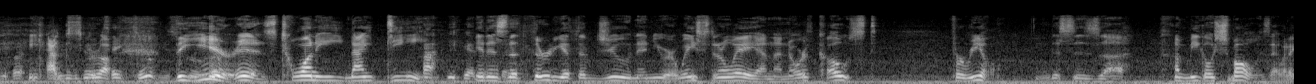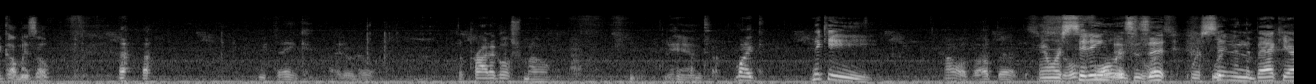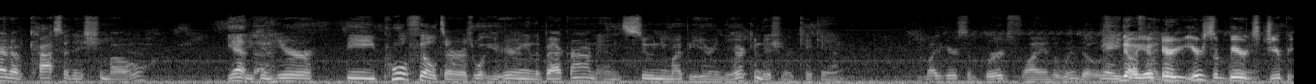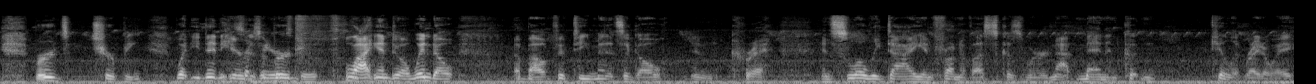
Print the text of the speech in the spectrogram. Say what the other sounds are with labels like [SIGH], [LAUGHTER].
Yeah, you screw up. Take two you The screw year up. is 2019. [LAUGHS] Yeah, it is the 30th of June, and you are wasting away on the North Coast. For real. This is uh, [LAUGHS] Amigo Schmo. Is that what I call myself? [LAUGHS] We think. I don't know. The prodigal schmo. And Mike, Mickey. how about that? This And we're so sitting- This is us. it. We're sitting in the backyard of Casa de Schmo. yeah, You the- can hear the pool filter is what you're hearing in the background, and soon you might be hearing the air conditioner kick in. You might hear some birds fly in the windows. Yeah, you no, you definitely hear do. here's some birds chirping. Birds chirping. What you didn't hear Some is a bird too. [LAUGHS] fly into a window about 15 minutes ago and cra- and slowly die in front of us because we're not men and couldn't kill it right away.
